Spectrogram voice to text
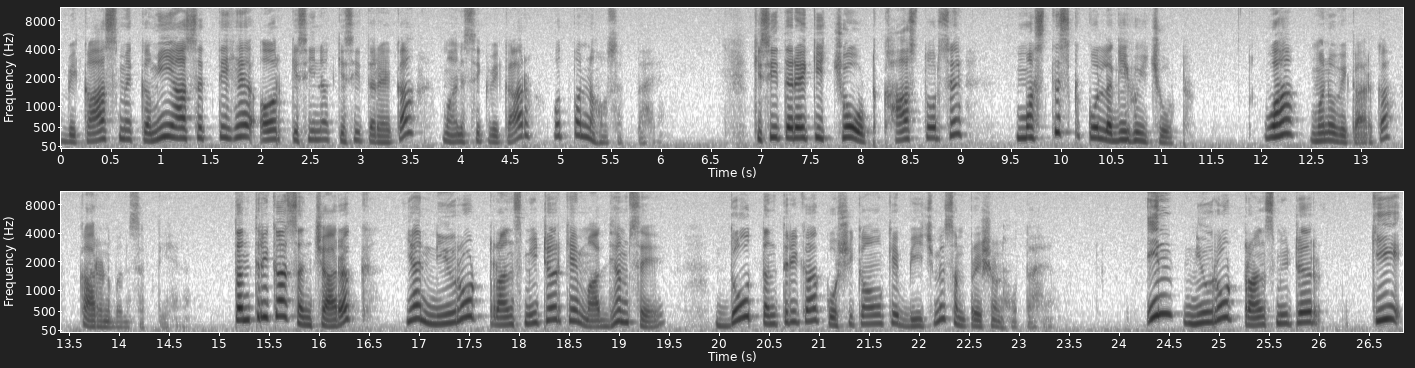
विकास में कमी आ सकती है और किसी न किसी तरह का मानसिक विकार उत्पन्न हो सकता है। किसी तरह की चोट खास तौर से मस्तिष्क को लगी हुई चोट, वह मनोविकार का कारण बन सकती है। तंत्रिका संचारक या न्यूरो के माध्यम से दो तंत्रिका कोशिकाओं के बीच में संप्रेषण होता है। इन न्यूरो की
